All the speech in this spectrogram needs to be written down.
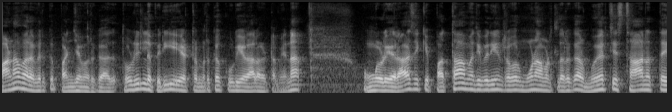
பண வரவிற்கு பஞ்சம் இருக்காது. தொழிலில் பெரிய ஏற்றம் இருக்கக்கூடிய காலகட்டம். ஏன்னா உங்களுடைய ராசிக்கு பத்தாம் அதிபதின்றவர் மூணாம் இடத்துல இருக்கார். முயற்சி ஸ்தானத்தை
